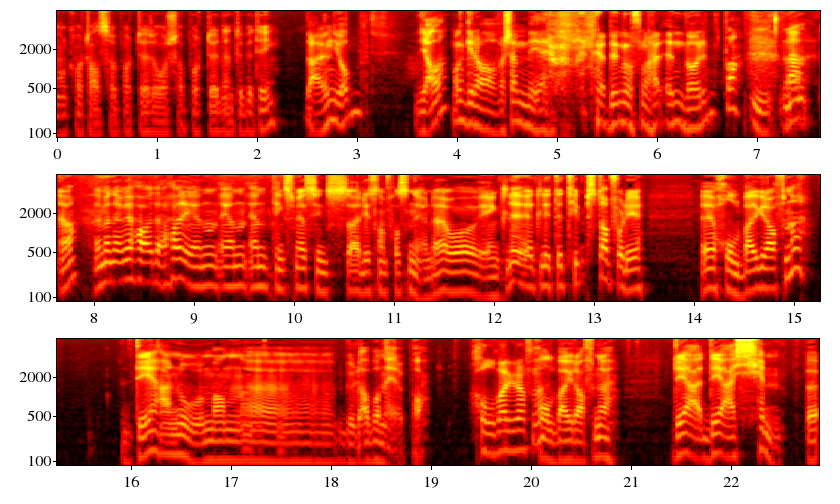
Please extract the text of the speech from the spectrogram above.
noen kvartalsrapporter, årsrapporter, den type ting. Det er jo en jobb. Ja, Man graver seg mer ned i noe som er enormt, da. Men, ja, men jeg har, jeg har en, en, en ting som jeg syns er litt sånn fascinerende, og egentlig et lite tips, da, fordi eh, Holberg-grafene, det er noe man uh, burde abonnere på. Holberg-grafene? Holberg-grafene, det er, det er kjempe,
